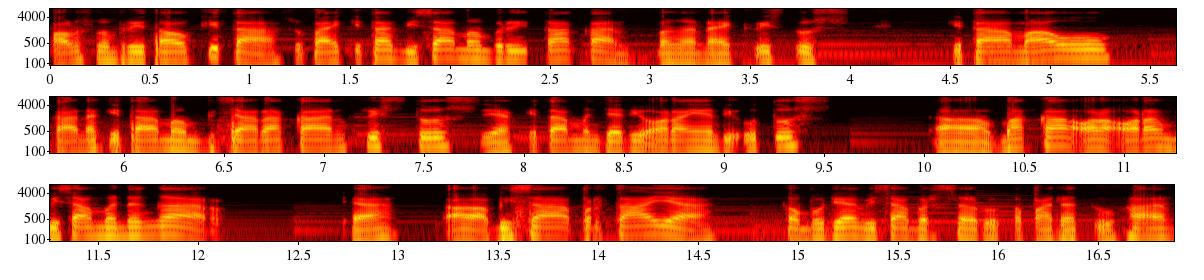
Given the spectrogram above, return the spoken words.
Paulus memberitahu kita supaya kita bisa memberitakan mengenai Kristus. Kita mau karena kita membicarakan Kristus, ya kita menjadi orang yang diutus, uh, maka orang-orang bisa mendengar, ya uh, bisa percaya kemudian bisa berseru kepada Tuhan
